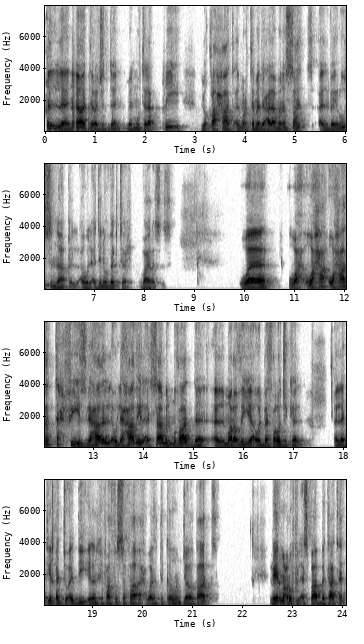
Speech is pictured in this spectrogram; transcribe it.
قلة نادرة جدا من متلقي لقاحات المعتمدة على منصة الفيروس الناقل أو ال adeno vector viruses و وهذا التحفيز لهذا لهذه الأجسام المضادة المرضية أو ال pathological التي قد تؤدي إلى انخفاض في الصفائح وتكون جلطات غير معروف الأسباب بتاتا.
